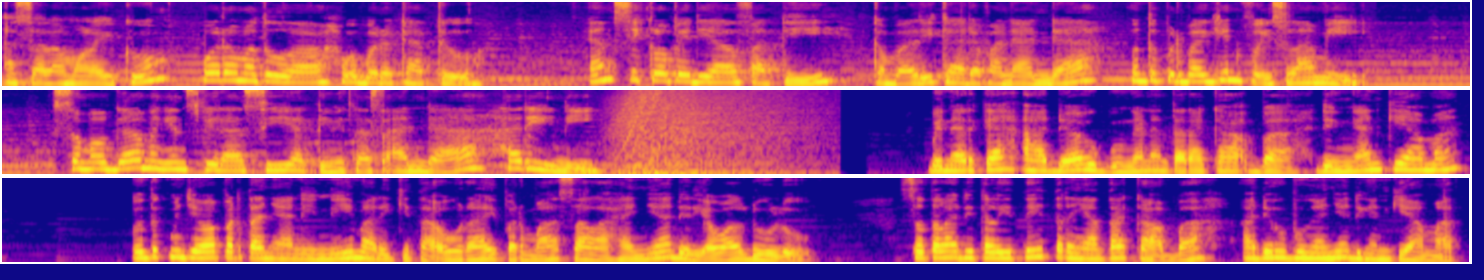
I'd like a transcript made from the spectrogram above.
Assalamualaikum warahmatullahi wabarakatuh. Ensiklopedia Al-Fatih kembali ke hadapan Anda untuk berbagi info Islami. Semoga menginspirasi aktivitas Anda hari ini. Benarkah ada hubungan antara Ka'bah dengan kiamat? Untuk menjawab pertanyaan ini, mari kita urai permasalahannya dari awal dulu. Setelah diteliti, ternyata Ka'bah ada hubungannya dengan kiamat.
